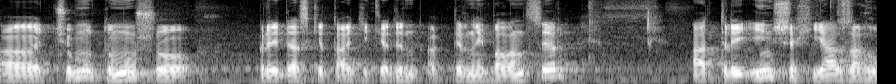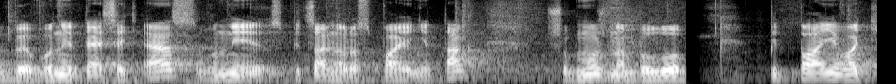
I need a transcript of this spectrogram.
Е, Чому? Тому що прийде з Китаю тільки один активний балансир, а три інших я загубив. Вони 10С, вони спеціально розпаяні так, щоб можна було підпаювати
